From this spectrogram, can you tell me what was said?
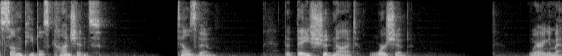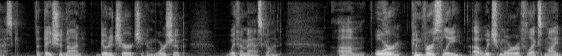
some people's conscience tells them that they should not worship wearing a mask, that they should not go to church and worship with a mask on. Um, or conversely, uh, which more reflects my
